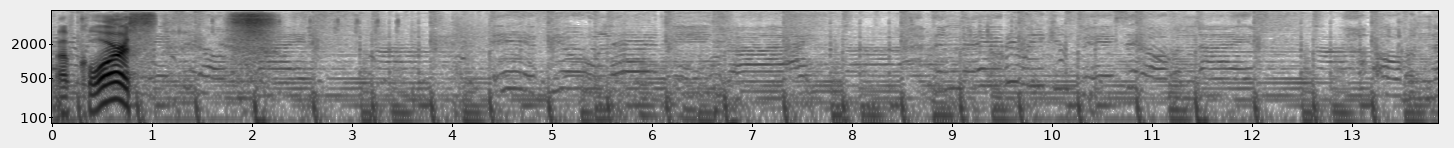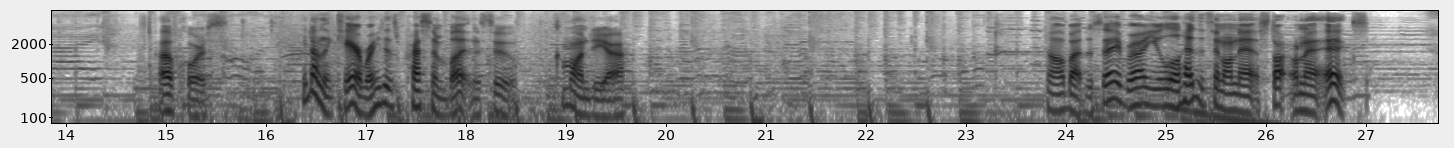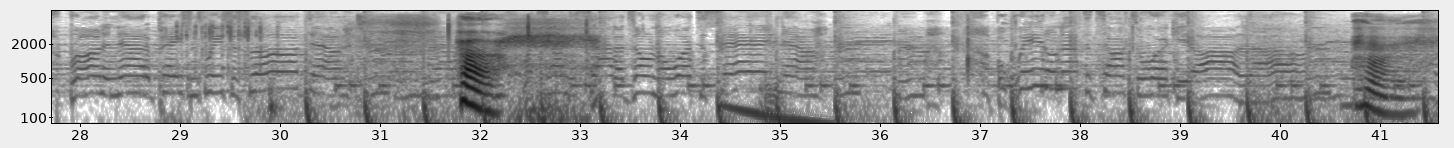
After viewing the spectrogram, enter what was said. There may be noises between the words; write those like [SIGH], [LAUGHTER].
Of course! Of course. He doesn't care, bro. He's just pressing buttons too. Come on, GI. No, I'm about to say, bro, you a little hesitant on that start on that X.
